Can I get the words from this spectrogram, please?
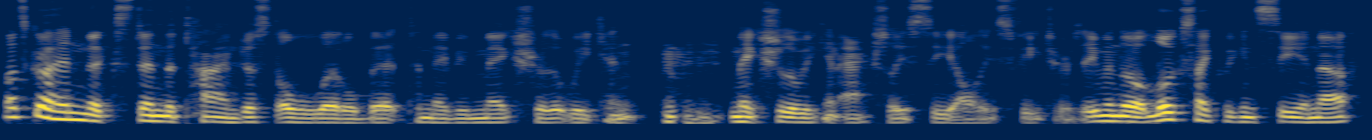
let's go ahead and extend the time just a little bit to maybe make sure that we can make sure that we can actually see all these features. Even though it looks like we can see enough,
